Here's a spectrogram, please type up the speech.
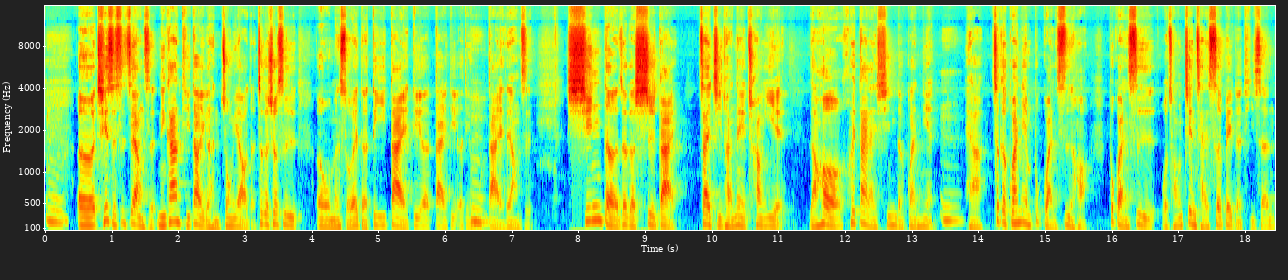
嗯，呃，其实是这样子。你刚刚提到一个很重要的，这个就是呃，我们所谓的第一代、第二代、第二点五代这样子，嗯、新的这个世代在集团内创业，然后会带来新的观念。嗯，哈，这个观念不管是哈。不管是我从建材设备的提升，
